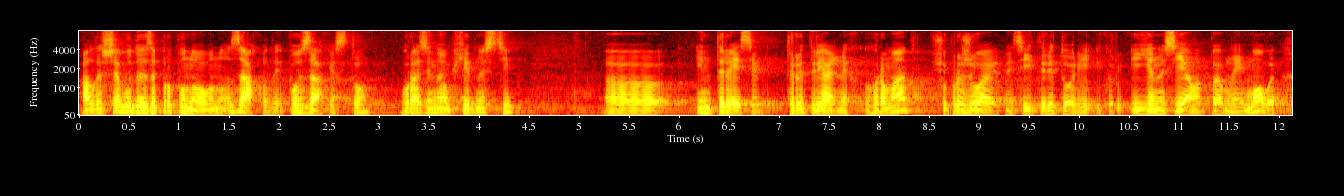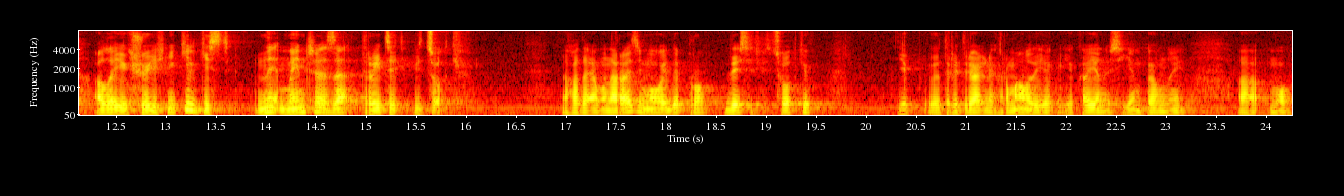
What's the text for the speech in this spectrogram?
а лише буде запропоновано заходи по захисту у разі необхідності е, інтересів територіальних громад, що проживають на цій території і є носіями певної мови, але якщо їхня кількість не менша за 30%. Нагадаємо, наразі мова йде про 10% як е, територіальної громади, яка є носієм певної мови.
